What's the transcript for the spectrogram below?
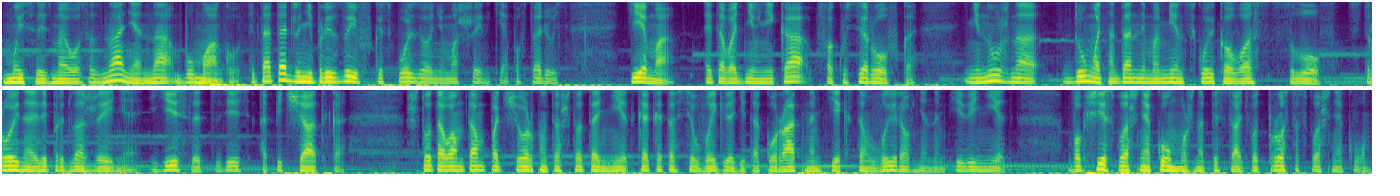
мысли из моего сознания на бумагу. Это опять же не призыв к использованию машинки, я повторюсь. Тема этого дневника – фокусировка – не нужно думать на данный момент, сколько у вас слов, стройное или предложение, есть ли здесь опечатка, что-то вам там подчеркнуто, что-то нет, как это все выглядит, аккуратным текстом, выровненным или нет. Вообще сплошняком можно писать, вот просто сплошняком.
